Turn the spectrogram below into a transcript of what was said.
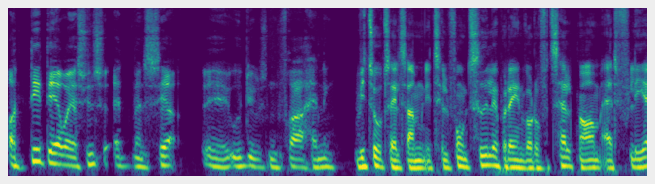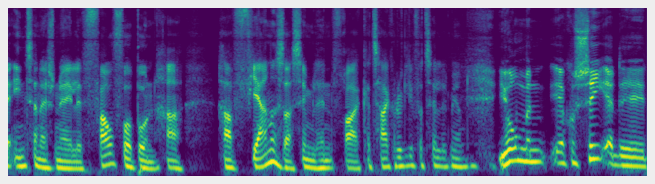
Og det er der, hvor jeg synes, at man ser øh, udblivelsen fra handling. Vi to talte sammen i telefon tidligere på dagen, hvor du fortalte mig om, at flere internationale fagforbund har har fjernet sig simpelthen fra Katar. Kan du ikke lige fortælle lidt mere om det? Jo, men jeg kunne se, at øh,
